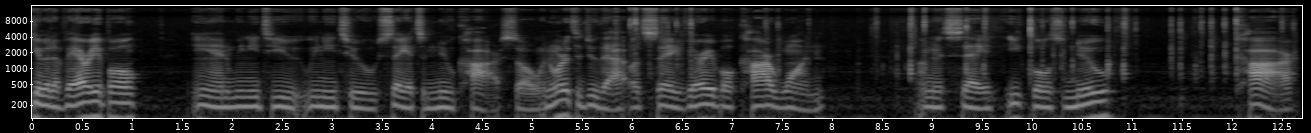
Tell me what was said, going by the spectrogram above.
give it a variable and we need to we need to say it's a new car. So in order to do that, let's say variable car1. I'm going to say equals new car.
